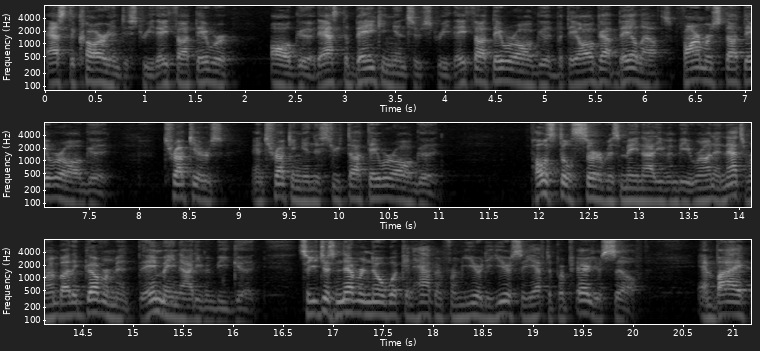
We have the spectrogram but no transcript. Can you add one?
Ask the car industry. They thought they were all good. Ask the banking industry. They thought they were all good, but they all got bailouts. Farmers thought they were all good. Truckers and trucking industry thought they were all good. Postal service may not even be run, and that's run by the government. They may not even be good. So you just never know what can happen from year to year. So you have to prepare yourself. And by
